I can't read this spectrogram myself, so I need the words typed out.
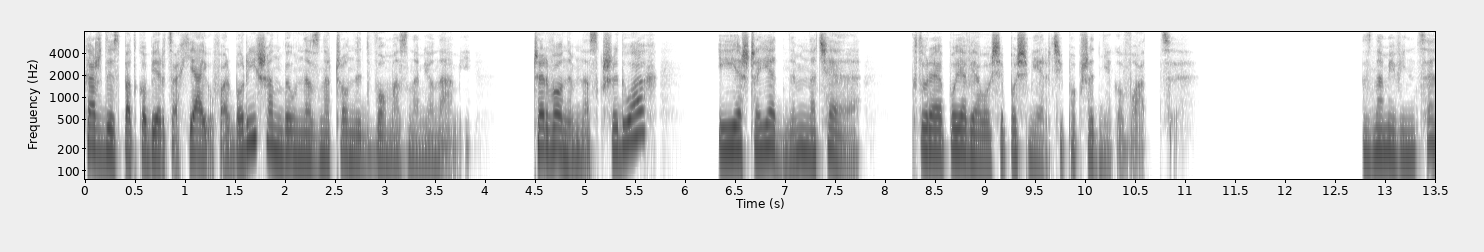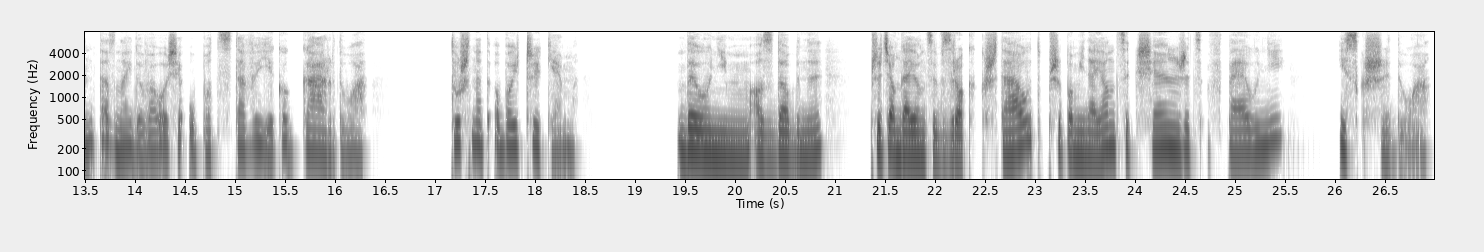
Każdy spadkobiercach jajów albo riszan był naznaczony dwoma znamionami. Czerwonym na skrzydłach i jeszcze jednym na ciele, które pojawiało się po śmierci poprzedniego władcy. Znamie Vincenta znajdowało się u podstawy jego gardła, tuż nad obojczykiem. Był nim ozdobny, przyciągający wzrok kształt, przypominający księżyc w pełni i skrzydła.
